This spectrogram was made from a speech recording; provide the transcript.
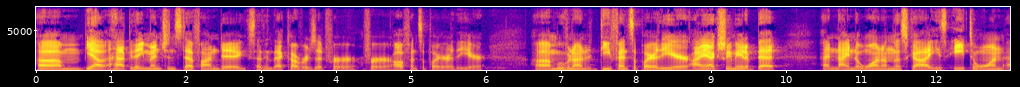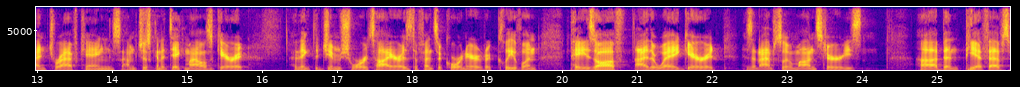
Um, yeah, happy that you mentioned Stefon Diggs. I think that covers it for for offensive player of the year. Uh, moving on to defensive player of the year, I actually made a bet at nine to one on this guy. He's eight to one at DraftKings. I'm just gonna take Myles Garrett. I think the Jim Schwartz hire as defensive coordinator to Cleveland pays off. Either way, Garrett is an absolute monster. He's uh, been PFF's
